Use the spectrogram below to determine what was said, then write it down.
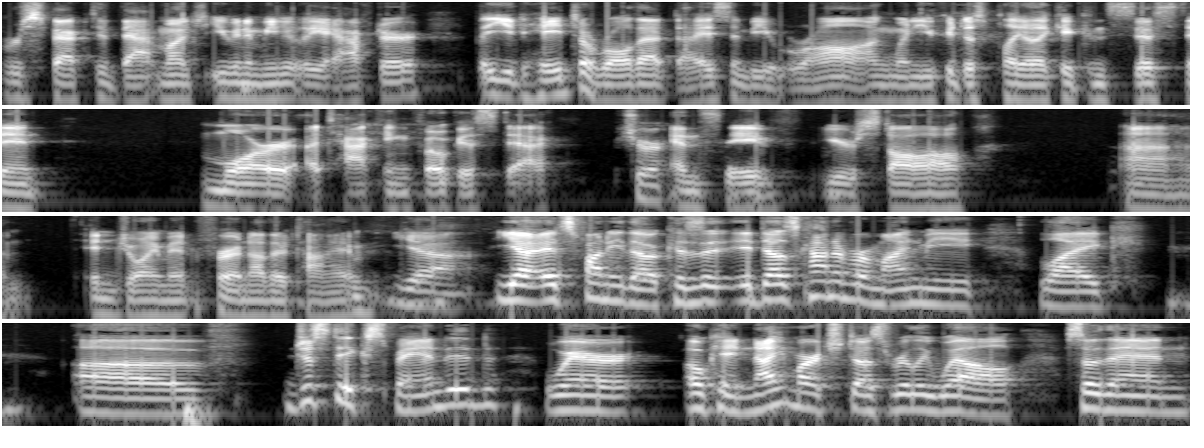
respect it that much even immediately after. But you'd hate to roll that dice and be wrong when you could just play like a consistent, more attacking focused deck Sure. and save your stall um, enjoyment for another time. Yeah, yeah, it's funny though because it, it does kind of remind me like of just expanded where okay, Night March does really well, so then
